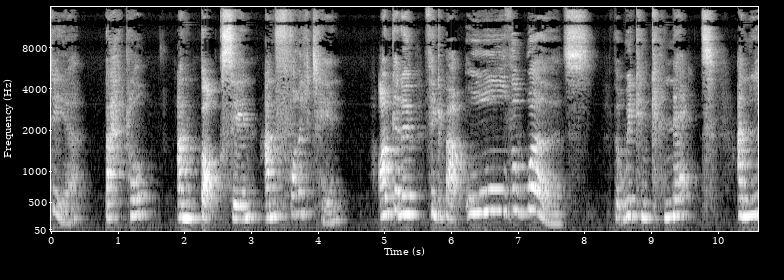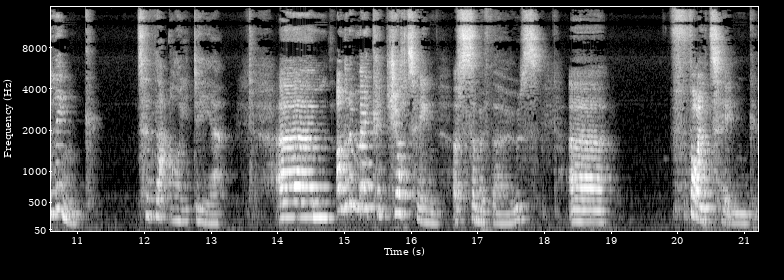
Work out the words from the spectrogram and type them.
idea, battle and boxing and fighting, I'm going to think about all the words that we can connect and link to that idea. Um, I'm going to make a jotting of some of those. Uh, fighting,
